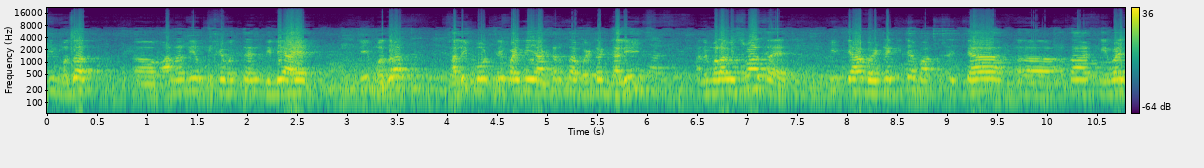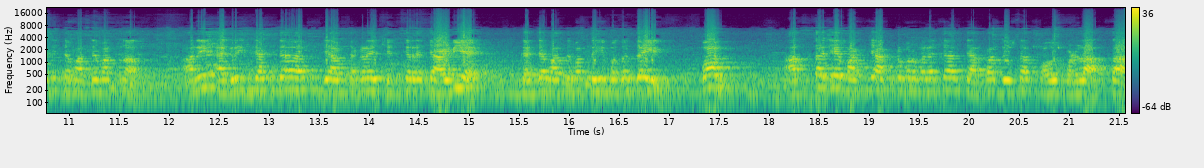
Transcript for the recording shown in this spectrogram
जी मदत माननीय मुख्यमंत्र्यांनी दिली आहे ती मदत खाली पोहोचली पाहिजे याकरता बैठक झाली. आणि मला विश्वास आहे की त्या बैठकीच्या त्या आता केवायसीच्या माध्यमातून आणि अॅग्रीच्या जे आमच्याकडे शेतकऱ्याची आयडी आहे त्याच्या माध्यमातून ही मदत जाईल. पण आता जे मागच्या ऑक्टोबर महिन्याच्या चार पाच दिवसात पाऊस पडला आता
